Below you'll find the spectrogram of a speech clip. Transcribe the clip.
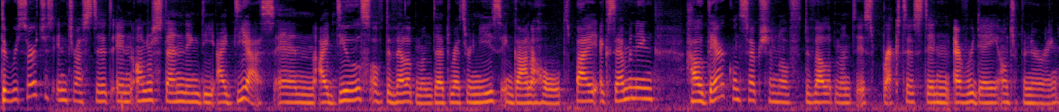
The research is interested in understanding the ideas and ideals of development that returnees in Ghana hold by examining how their conception of development is practiced in everyday entrepreneuring,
